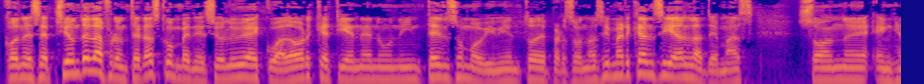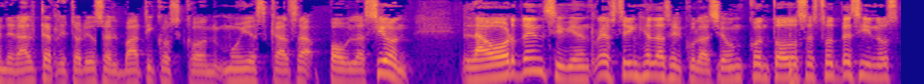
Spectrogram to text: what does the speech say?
con excepción de las fronteras con Venezuela y Ecuador, que tienen un intenso movimiento de personas y mercancías, las demás son eh, en general territorios selváticos con muy escasa población. La orden, si bien restringe la circulación con todos estos vecinos,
